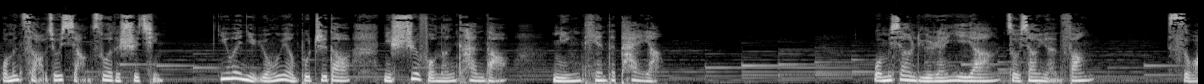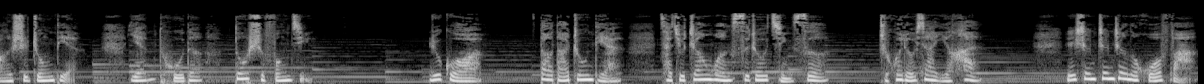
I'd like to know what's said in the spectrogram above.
我们早就想做的事情，因为你永远不知道你是否能看到明天的太阳。”我们像旅人一样走向远方，死亡是终点，沿途的都是风景。如果到达终点才去张望四周景色，只会留下遗憾。人生真正的活法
